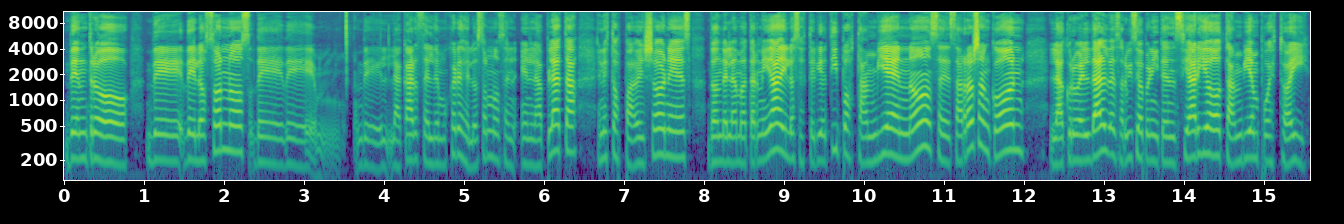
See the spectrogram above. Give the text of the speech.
dentro de, los hornos de, la cárcel de mujeres, de los hornos en, en, La Plata, en estos pabellones donde la maternidad y los estereotipos también ¿no? se desarrollan con la crueldad del servicio penitenciario también puesto ahí.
